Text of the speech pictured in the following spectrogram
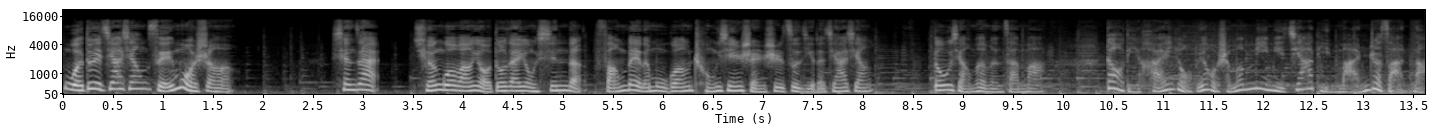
我对家乡贼陌生。”现在，全国网友都在用新的防备的目光重新审视自己的家乡，都想问问咱妈，到底还有没有什么秘密家底瞒着咱呢？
